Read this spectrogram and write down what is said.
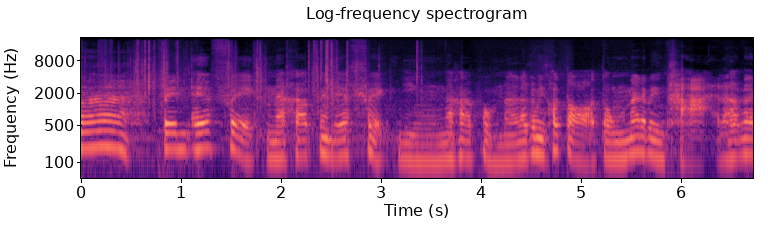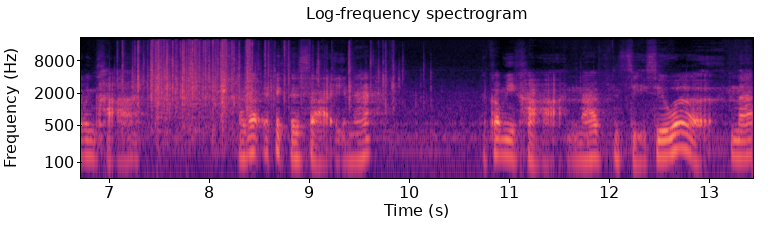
มาเป็นเอฟเฟกต์นะครับ เป็นเอฟเฟกต์ยิงนะครับผมนะ แล้วก็มีข้อต่อตรงน่าจะเป็นขานะครับ น่าจะเป็นขา แล้วก็เอฟเฟกต์ใสๆนะ แล้วก็มีขานะครับเป็นสีซิลเวอร์นะ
